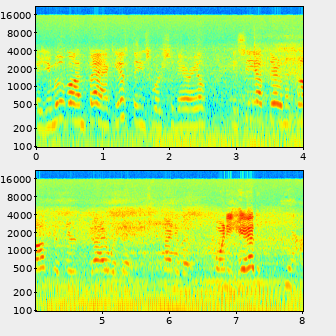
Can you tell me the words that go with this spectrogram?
As you move on back, if these were sidereal, you see up there in the top that there's a guy with a kind of a pointy head? Yeah.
